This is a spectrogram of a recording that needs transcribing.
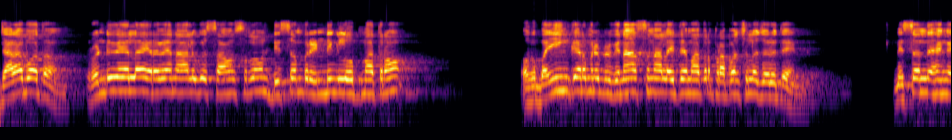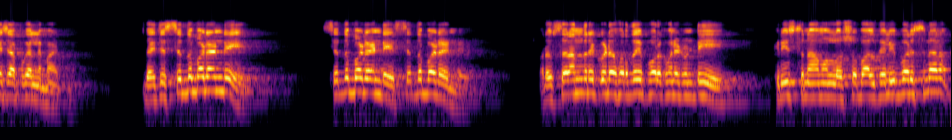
జరగబోతాం. రెండు వేల ఇరవై నాలుగు సంవత్సరం డిసెంబర్ ఎండింగ్ లోపు మాత్రం ఒక భయంకరమైనటువంటి వినాశనాలు అయితే మాత్రం ప్రపంచంలో జరుగుతాయండి నిస్సందేహంగా చెప్పగలను మాట. దయచేసి సిద్ధపడండి. సిద్ధపడండి. సిద్ధపడండి. మరొకసారి అందరికీ కూడా హృదయపూర్వకమైనటువంటి క్రీస్తు నామంలో శుభాలు తెలియపరుస్తున్నాను.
